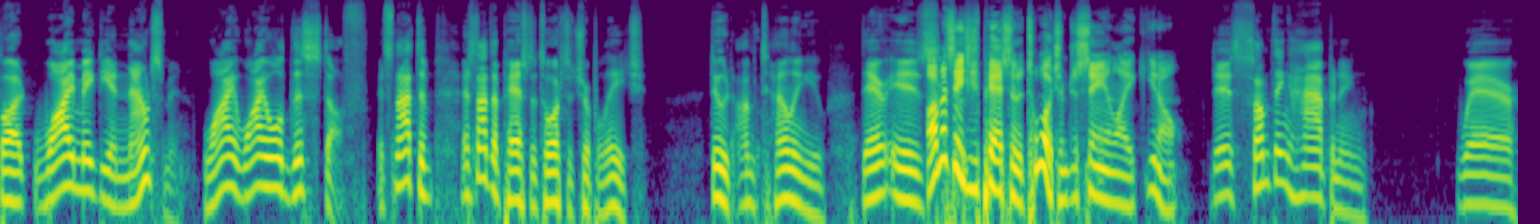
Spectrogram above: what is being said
but why make the announcement? Why why all this stuff? It's not to it's not to pass the torch to Triple H, dude. I'm telling you, there is I'm not saying she's passing the torch. I'm just saying, like, you know, there's something happening where,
